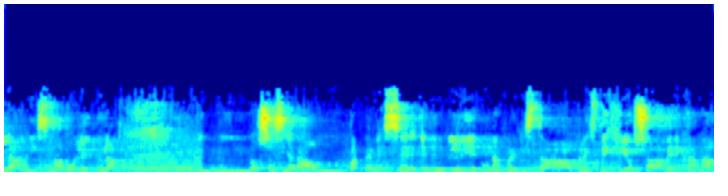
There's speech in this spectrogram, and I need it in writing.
La misma molécula. Mm, No sé si hará un par de meses eh, leí en una revista prestigiosa americana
